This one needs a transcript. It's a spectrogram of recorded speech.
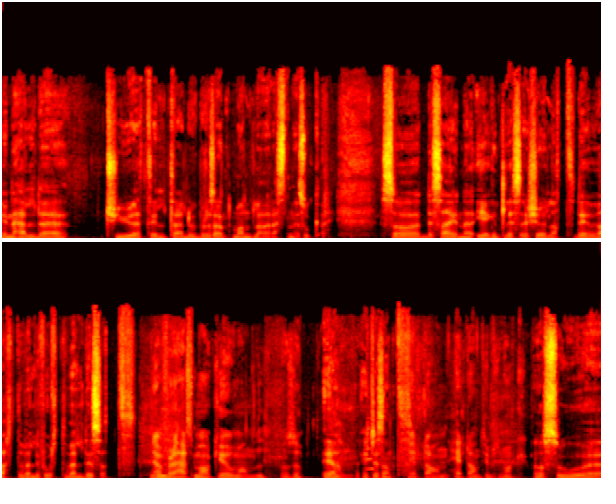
inneholder 20-30% mandler, resten er sukker. Så det sier egentlig seg sjøl at det blir veldig fort veldig søtt. Ja, for det her smaker jo mandel også. Ja, ikke sant? Helt annen, helt annen type smak. Og så eh,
